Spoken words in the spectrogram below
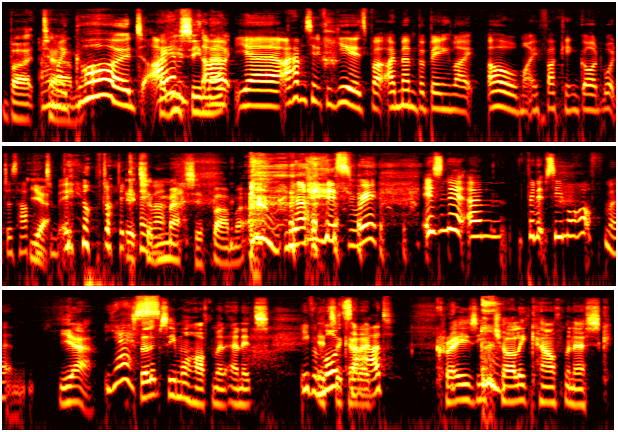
but Oh my um, god! I have you seen oh, that? Yeah, I haven't seen it for years, but I remember being like, "Oh my fucking god, what just happened Yeah. to me?" After I it's came a out. massive bummer. yeah, it's real. Isn't it? Um, Philip Seymour Hoffman. yeah. Yes. Philip Seymour Hoffman, and it's Even it's more a kind sad. of crazy Charlie Kaufman esque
